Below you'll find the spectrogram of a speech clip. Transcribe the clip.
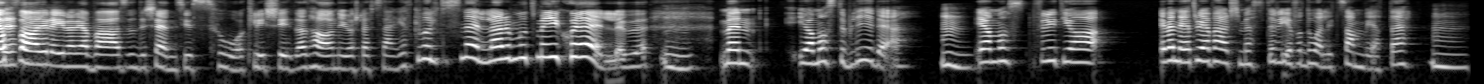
jag det. sa ju det innan jag bara, alltså, det känns ju så klyschigt att ha nyårslöfte såhär, jag ska vara lite snällare mot mig själv. Mm. Men jag måste bli det. Mm. Jag måste, för att jag, jag vet inte, jag tror jag är världsmästare i att få dåligt samvete. Mm.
